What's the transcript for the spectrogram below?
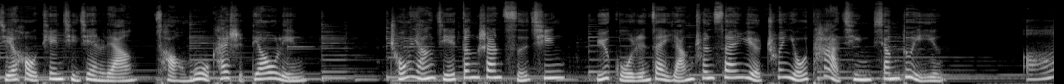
节后天气渐凉，草木开始凋零，重阳节登山辞青。与古人在阳春三月春游踏青相对应。哦，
